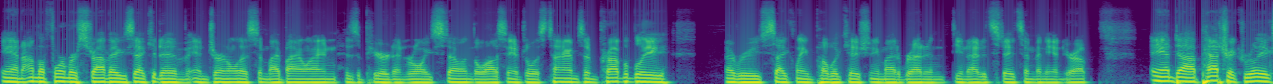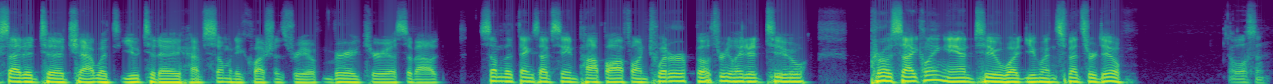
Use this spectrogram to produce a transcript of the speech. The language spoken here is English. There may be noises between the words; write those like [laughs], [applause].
And I'm a former Strava executive and journalist, and my byline has appeared in Rolling Stone, the Los Angeles Times, and probably every cycling publication you might have read in the United States and many in Europe. And uh, Patrick, really excited to chat with you today. Have so many questions for you. I'm very curious about some of the things I've seen pop off on Twitter, both related to pro cycling and to what you and Spencer do. Awesome.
